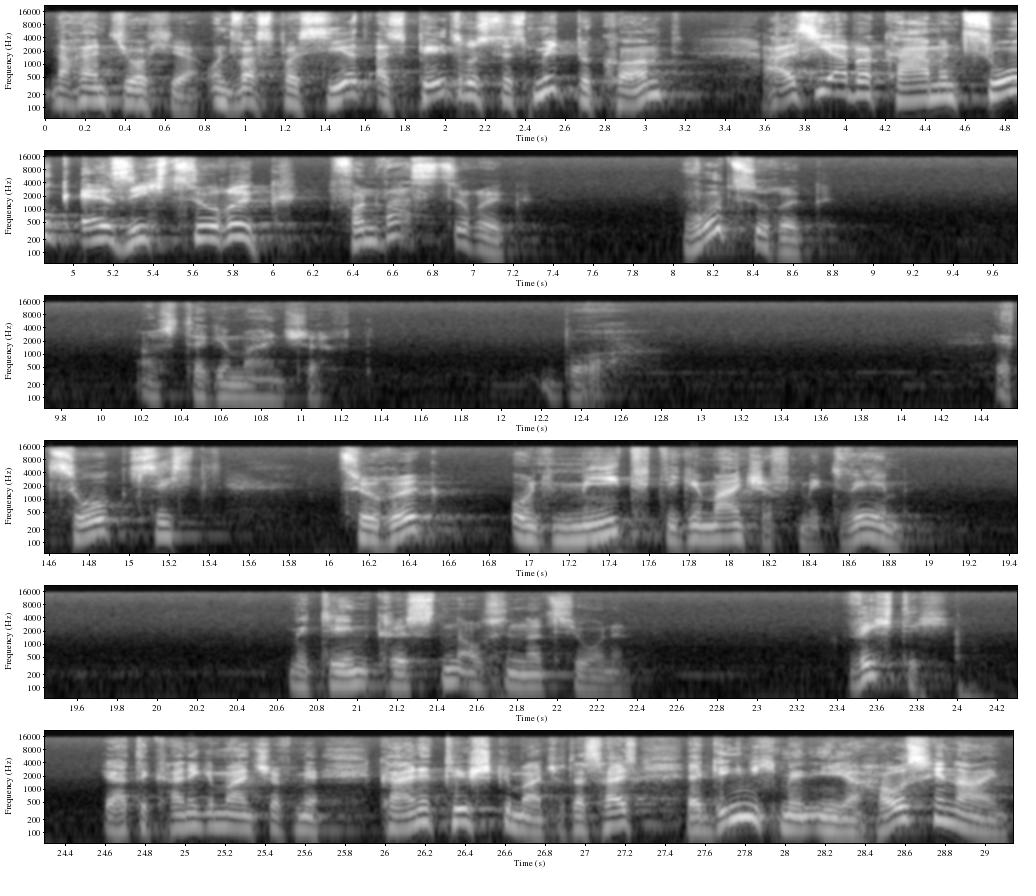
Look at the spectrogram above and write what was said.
nach Antiochia. Und was passiert, als Petrus das mitbekommt, als sie aber kamen, zog er sich zurück. Von was zurück? Wo zurück? Aus der Gemeinschaft. Boah. Er zog sich zurück und mied die Gemeinschaft. Mit wem? Mit den Christen aus den Nationen. Wichtig. Er hatte keine Gemeinschaft mehr, keine Tischgemeinschaft. Das heißt, er ging nicht mehr in ihr Haus hinein.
